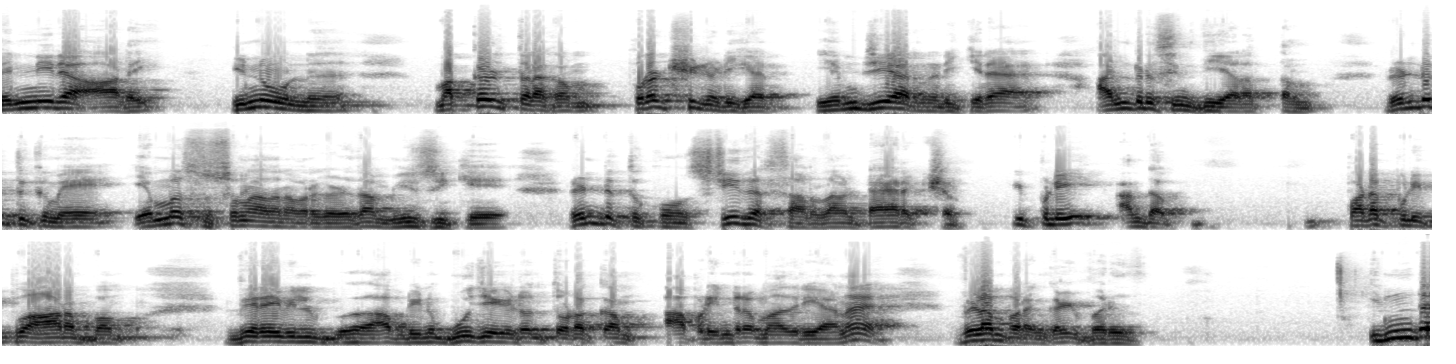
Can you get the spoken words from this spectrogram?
பெண்ணிற ஆடை. இன்னொன்று மக்கள் திலகம் புரட்சி நடிகர் எம்ஜிஆர் நடிக்கிற அன்று சிந்திய ரத்தம். ரெண்டுத்துக்குமே எம் எஸ் விஸ்வநாதன் அவர்கள் தான் மியூசிக்கு ரெண்டுத்துக்கும் ஸ்ரீதர் சார் தான் டைரக்ஷன் இப்படி அந்த படப்பிடிப்பு ஆரம்பம் விரைவில் அப்படின்னு பூஜையுடன் தொடக்கம் அப்படின்ற மாதிரியான விளம்பரங்கள் வருது. இந்த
